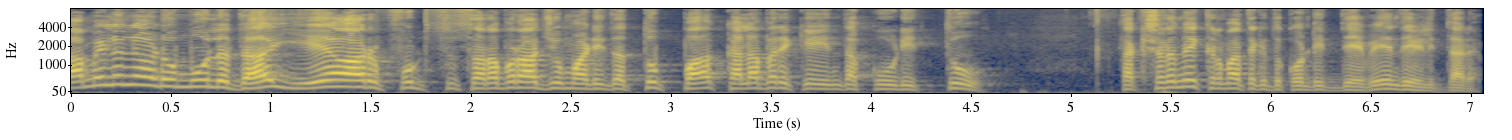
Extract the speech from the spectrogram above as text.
ತಮಿಳುನಾಡು ಮೂಲದ ಎ ಆರ್ ಫುಡ್ಸ್ ಸರಬರಾಜು ಮಾಡಿದ ತುಪ್ಪ ಕಲಬೆರಕೆಯಿಂದ ಕೂಡಿತ್ತು. ತಕ್ಷಣವೇ ಕ್ರಮ ತೆಗೆದುಕೊಂಡಿದ್ದೇವೆ ಎಂದು ಹೇಳಿದ್ದಾರೆ.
